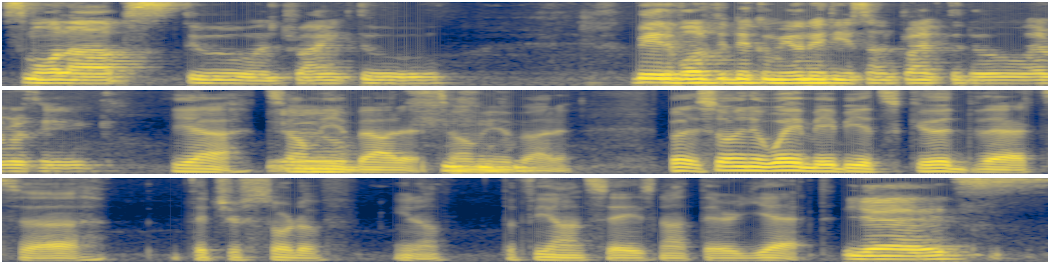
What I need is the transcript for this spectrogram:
small apps too, and trying to be involved in the community. So I'm trying to do everything. Yeah, tell me about it. Tell me about it. But so in a way, maybe it's good that uh, that you're sort of you know the fiance is not there yet. Yeah, it's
